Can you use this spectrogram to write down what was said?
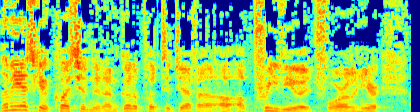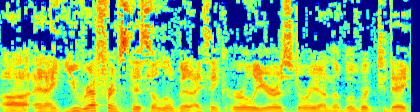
Let me ask you a question that I'm going to put to Jeff. I'll, I'll preview it for him here. Uh, and I, you referenced this a little bit, I think, earlier, a story on the Bloomberg today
